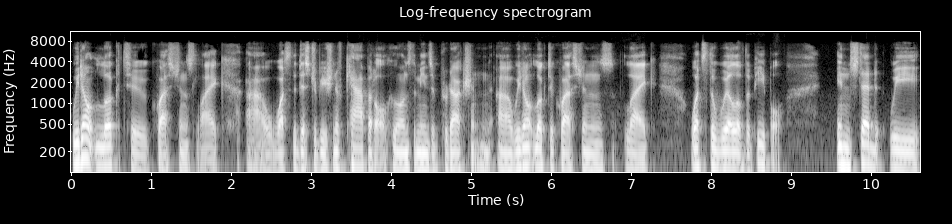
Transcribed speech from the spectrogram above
we don't look to questions like uh, what's the distribution of capital, who owns the means of production. Uh, we don't look to questions like what's the will of the people. Instead, we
